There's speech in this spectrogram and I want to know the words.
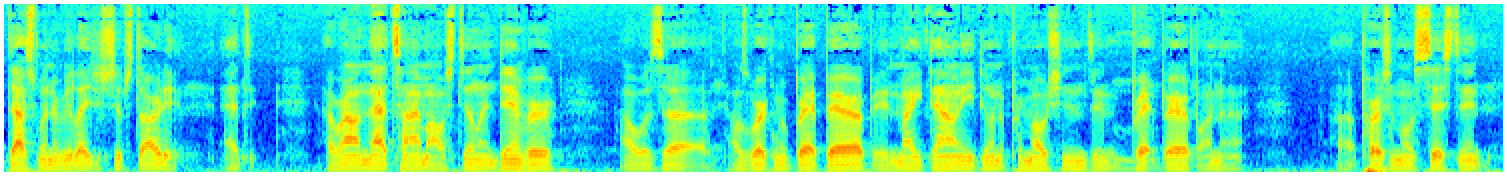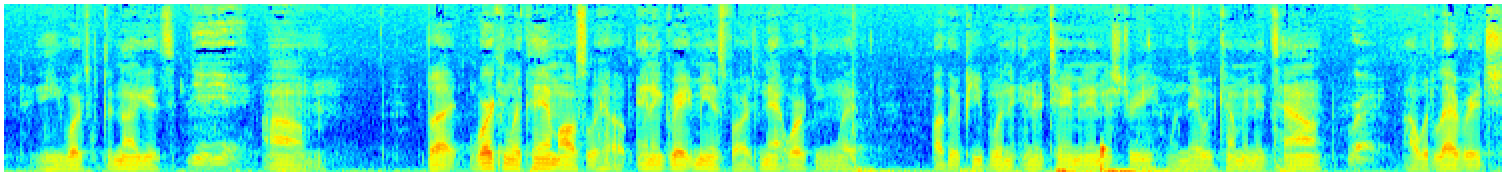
that's when the relationship started. At the, around that time, I was still in Denver. I was uh, I was working with Brett Barup and Mike Downey doing the promotions, and Brett Barup on a, a personal assistant. He works with the Nuggets. Yeah. Yeah. Um, but working with him also helped integrate me as far as networking with other people in the entertainment industry. When they would come into town, Right. I would leverage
